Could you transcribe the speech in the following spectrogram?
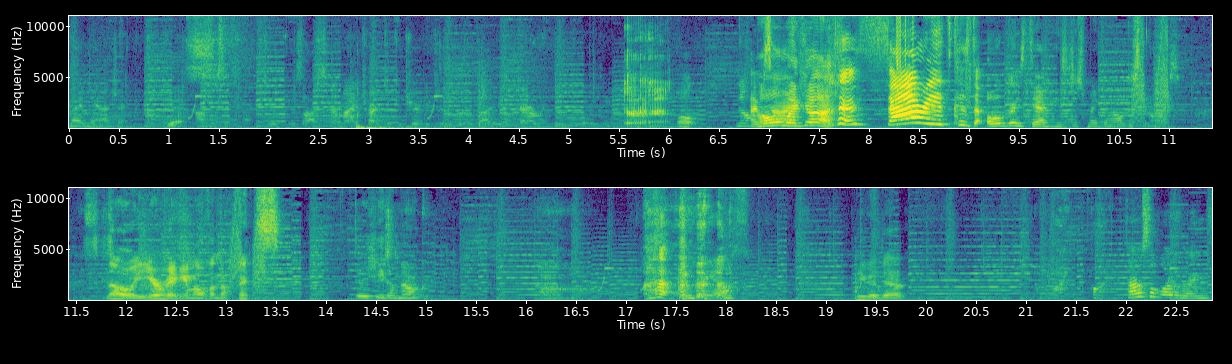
my magic. Yes. I'll just attack too because last time I tried to contribute to the group, I apparently didn't do anything. Well. No. I'm oh sorry. my God. I'm sorry. It's because the ogre's there. He's just making all this noise. No, you're making all the noise. Do we beat She's him? now. Angry elf. Here you go, Dad. Fine, fine. If I was the Lord of the Rings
